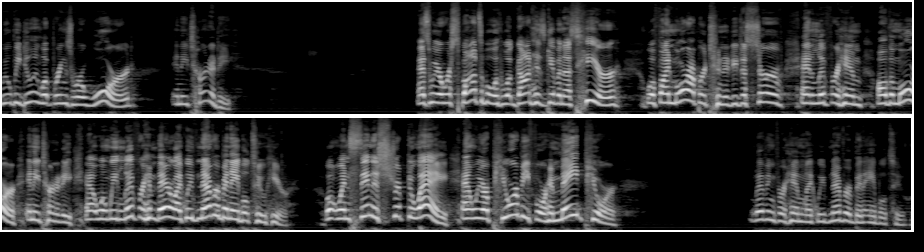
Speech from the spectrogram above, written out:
we will be doing what brings reward in eternity. As we are responsible with what God has given us here, we'll find more opportunity to serve and live for Him all the more in eternity. And when we live for Him there like we've never been able to here. When sin is stripped away and we are pure before Him, made pure, living for Him like we've never been able to.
